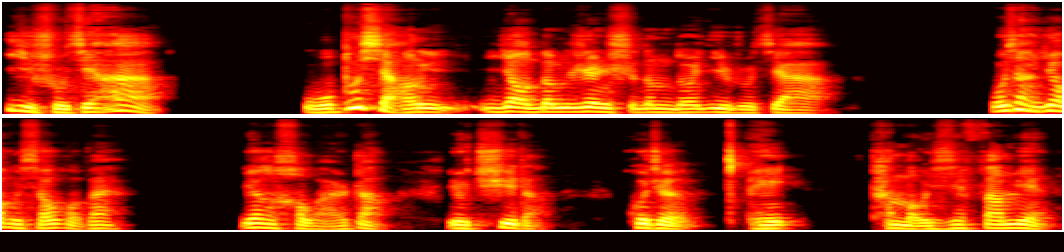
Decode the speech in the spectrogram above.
艺术家，我不想要那么认识那么多艺术家，我想要个小伙伴，要个好玩的、有趣的，或者哎，他某一些方面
